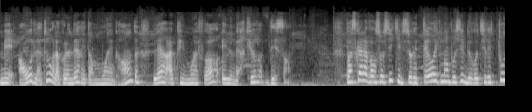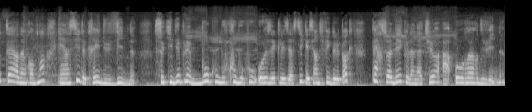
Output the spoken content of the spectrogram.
Mais en haut de la tour, la colonne d'air étant moins grande, l'air appuie moins fort et le mercure descend. Pascal avance aussi qu'il serait théoriquement possible de retirer tout air d'un contenant et ainsi de créer du vide, ce qui déplaît beaucoup beaucoup beaucoup aux ecclésiastiques et scientifiques de l'époque, persuadés que la nature a horreur du vide.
